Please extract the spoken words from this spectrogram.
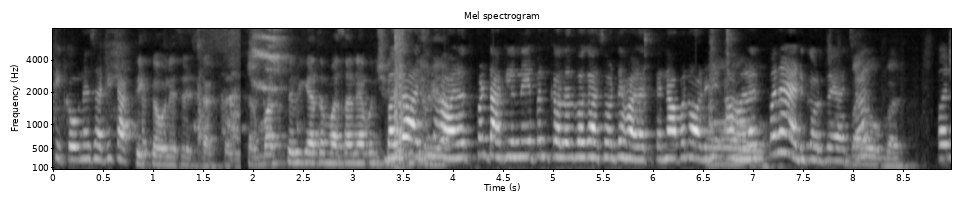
टिकवण्यासाठी टाकतात. टिकवण्यासाठी टाकतात. तर मस्तपैकी आता मसाले आपण बघा अजून घेऊया. हळद पण टाकले नाही पण कलर बघा असं वाटतं हळद. कारण आपण ऑलरेडी हो. हळद पण ऍड करतो याच्यात. बरोबर. पण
